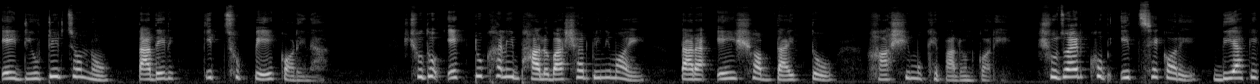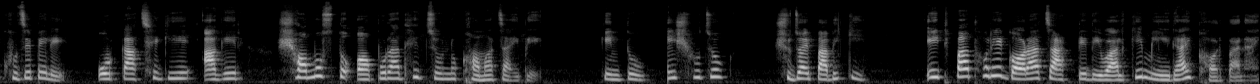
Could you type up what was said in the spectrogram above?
এই ডিউটির জন্য তাদের কিচ্ছু পে করে না। শুধু একটুখানি ভালোবাসার বিনিময়ে তারা এই সব দায়িত্ব হাসি মুখে পালন করে। সুজয়ের খুব ইচ্ছে করে দিয়াকে খুঁজে পেলে ওর কাছে গিয়ে আগের সমস্ত অপরাধের জন্য ক্ষমা চাইবে। কিন্তু এই সুযোগ সুজয় পাবে কি? ইট পাথরে গড়া চারটে দেওয়ালকে মেয়েরাই ঘর বানায়।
